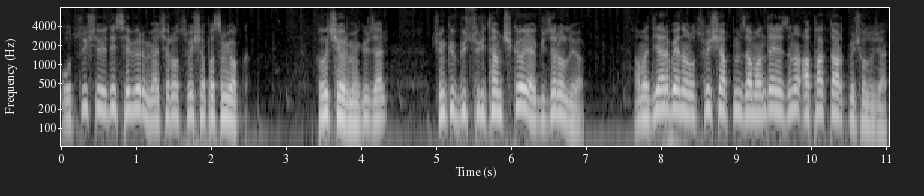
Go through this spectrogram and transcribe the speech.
33 de seviyorum ya. Çar 35 yapasım yok. Kılıç çevirme güzel. Çünkü bir sürü item çıkıyor ya güzel oluyor. Ama diğer bir yandan 35 yaptığım zaman da en azından atak da artmış olacak.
